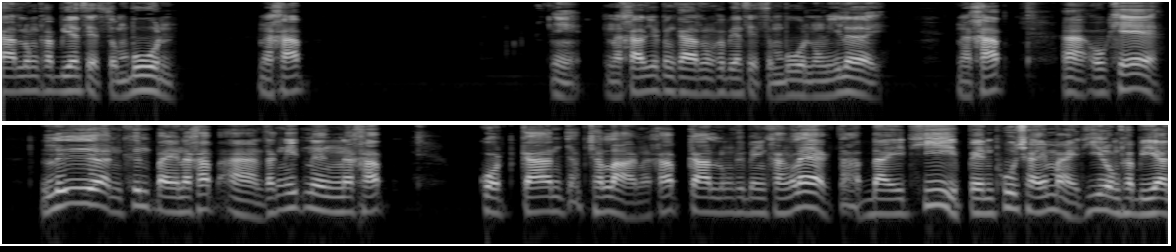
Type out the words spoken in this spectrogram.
การลงทะเบียนเสร็จสมบูรณ์นะครับนี่นะครับจะเป็นการลงทะเบียนเสร็จสมบูรณ์ตรงนี้เลยนะครับอ่าโอเค เลื่อนขึ้นไปนะครับ อ่านสักนิดนึงนะครับกฎการจับฉลากนะครับ การลงทะเบียนครั้งแรกตราบใดที่เป็นผู้ใช้ใหม่ที่ลงทะเบียน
